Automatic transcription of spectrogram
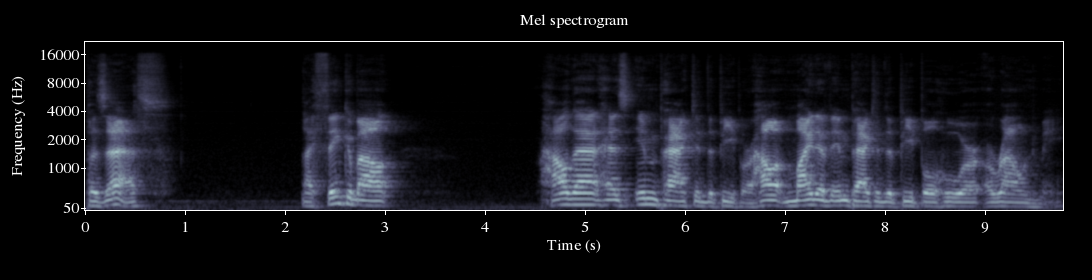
possess, I think about how that has impacted the people or how it might have impacted the people who are around me.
